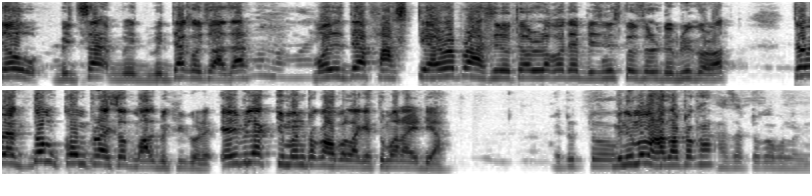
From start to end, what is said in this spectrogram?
তেওঁ বিদ্যা কৈছো আজাৰ। মই যেতিয়া ফাৰ্ষ্ট ইয়াৰৰ পৰা আছিলো তেওঁৰ লগতে বিজনেছ কৰিছিলো ডিব্ৰুগড়ত তেওঁ একদম কম প্ৰাইচত মাল বিক্ৰী কৰে। এইবিলাক কিমান টকা হ'ব লাগে তোমাৰ আইডিয়া মিনিমাম হাজাৰ টকা? হাজাৰ টকা হ'ব লাগে।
